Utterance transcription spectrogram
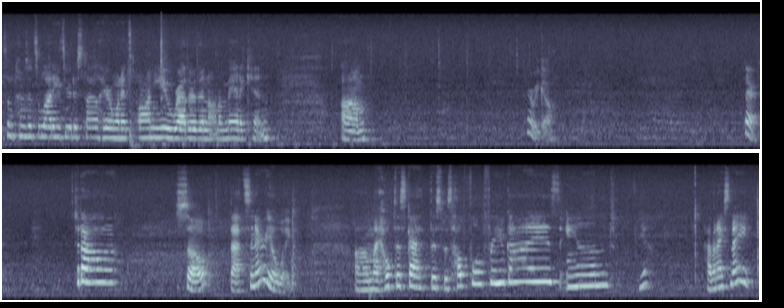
sometimes it's a lot easier to style hair when it's on you rather than on a mannequin. Um, there we go. There. Ta-da! So, that's an Ariel wig. Um, I hope this guy this was helpful for you guys, and yeah, have a nice night.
